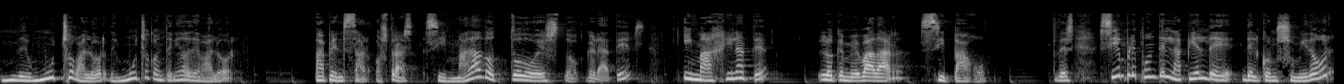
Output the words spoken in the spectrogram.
de mucho valor, de mucho contenido de valor, va a pensar, ostras, si me ha dado todo esto gratis, imagínate lo que me va a dar si pago. Entonces, siempre ponte en la piel del consumidor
